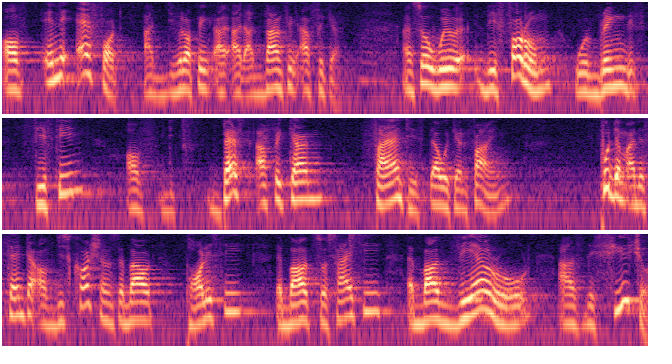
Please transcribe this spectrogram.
of any effort at developing, at advancing Africa. And so we, the forum will bring the 15 of the best African scientists that we can find, put them at the center of discussions about policy, about society, about their role as the future,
